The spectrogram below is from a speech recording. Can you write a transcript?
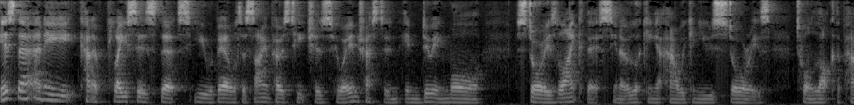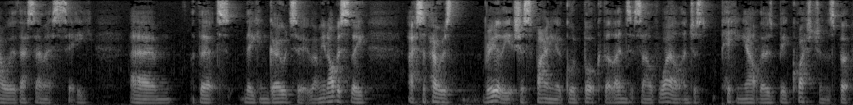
Is there any kind of places that you would be able to signpost teachers who are interested in, in doing more stories like this? You know, looking at how we can use stories to unlock the power of SMSC. Um, that they can go to. I mean, obviously, I suppose really it's just finding a good book that lends itself well and just picking out those big questions. But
